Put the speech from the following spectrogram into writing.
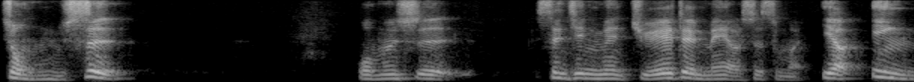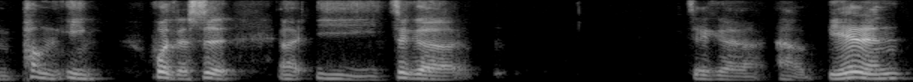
总是我们是圣经里面绝对没有是什么要硬碰硬，或者是呃以这个。这个呃，别人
